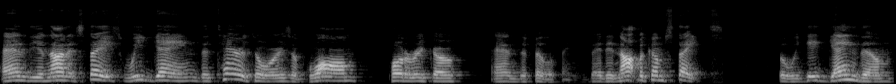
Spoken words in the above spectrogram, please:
And the United States, we gained the territories of Guam, Puerto Rico, and the Philippines. They did not become states, but we did gain them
